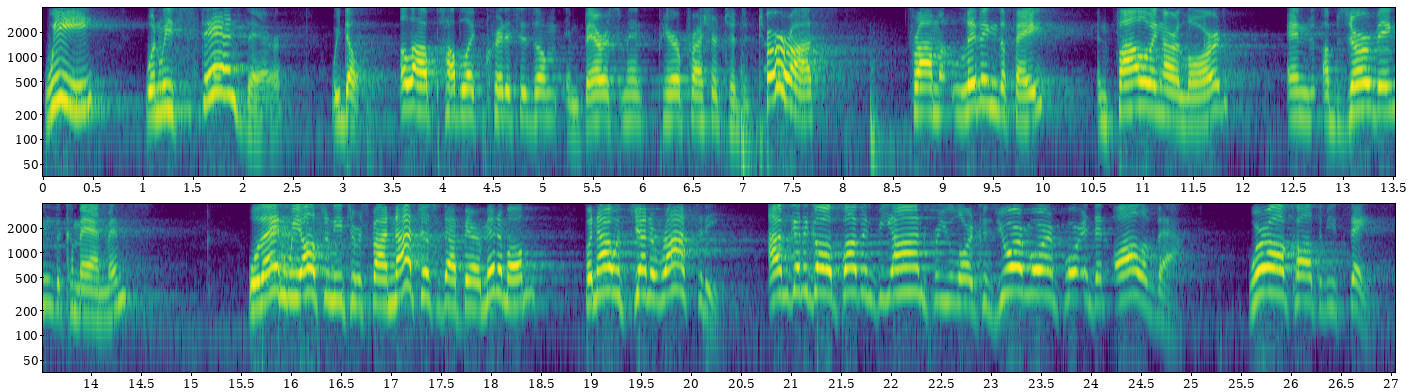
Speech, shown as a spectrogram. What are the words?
We, when we stand there, we don't allow public criticism, embarrassment, peer pressure to deter us from living the faith and following our Lord and observing the commandments, well, then we also need to respond not just with that bare minimum, but now with generosity. I'm going to go above and beyond for you, Lord, because you're more important than all of that. We're all called to be saints.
